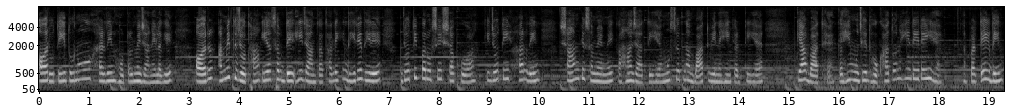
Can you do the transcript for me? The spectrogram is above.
और ज्योति दोनों हर दिन होटल में जाने लगे और अमित जो था, यह सब दे ही जानता था, लेकिन धीरे धीरे ज्योति पर उसे शक हुआ कि ज्योति हर दिन शाम के समय में कहाँ जाती है। मुझसे उतना बात भी नहीं करती है। क्या बात है? कहीं मुझे धोखा तो नहीं दे रही है? प्रत्येक दिन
